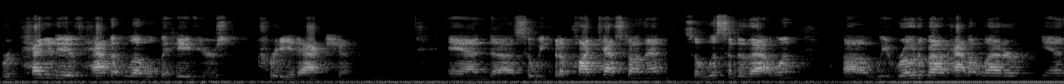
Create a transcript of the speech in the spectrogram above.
Repetitive habit level behaviors create action. And uh, so we did a podcast on that. So listen to that one. Uh, we wrote about habit ladder in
